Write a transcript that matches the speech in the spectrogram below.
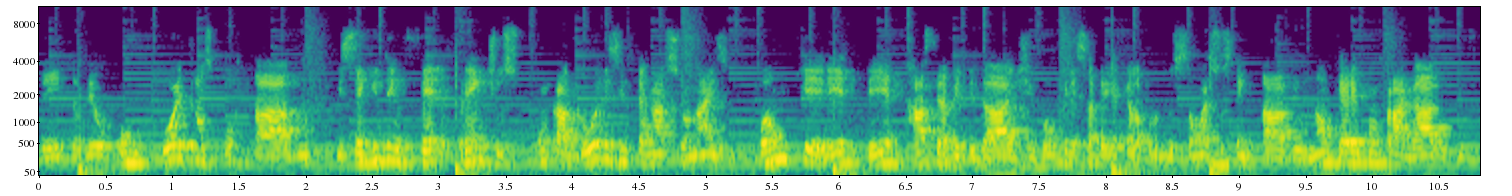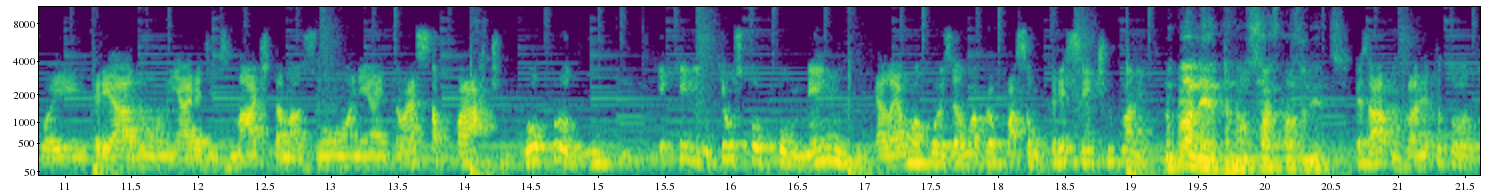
feita, vê como foi transportado e seguindo em frente, os compradores internacionais vão querer ter rastreabilidade, vão querer saber que aquela produção é sustentável, não querem comprar gado que foi criado em área de desmate da Amazônia. Então, essa parte do produto, o que, que, ele, o que eu estou comendo, ela é uma coisa, uma preocupação crescente no planeta. No planeta, não só nos Estados Unidos. Exato, no planeta todo.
